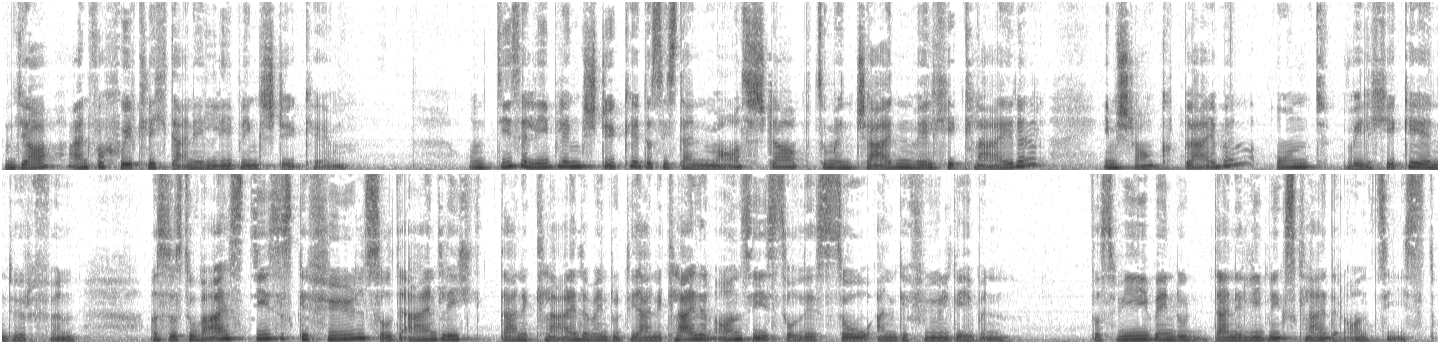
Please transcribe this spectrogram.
Und ja, einfach wirklich deine Lieblingsstücke. Und diese Lieblingsstücke, das ist ein Maßstab zum Entscheiden, welche Kleider im Schrank bleiben und welche gehen dürfen. Also, dass du weißt, dieses Gefühl sollte eigentlich deine Kleider, wenn du deine Kleider ansiehst, sollte es so ein Gefühl geben. Das wie wenn du deine Lieblingskleider anziehst.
